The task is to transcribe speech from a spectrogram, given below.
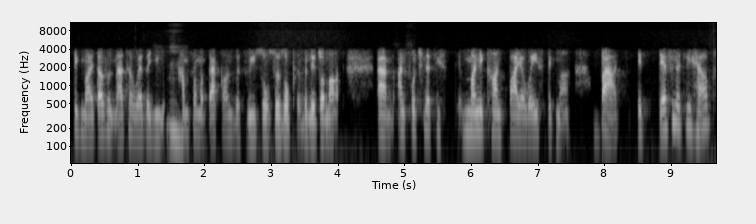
stigma. It doesn't matter whether you mm. come from a background with resources or privilege or not. Um, unfortunately, money can't buy away stigma, but it definitely helps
